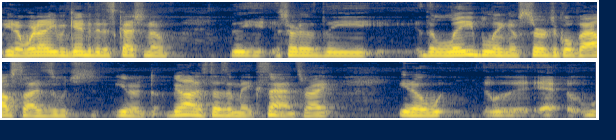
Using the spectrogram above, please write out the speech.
you know, we're not even getting to the discussion of the sort of the the labeling of surgical valve sizes, which you know, to be honest, doesn't make sense, right? You know, Uh,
